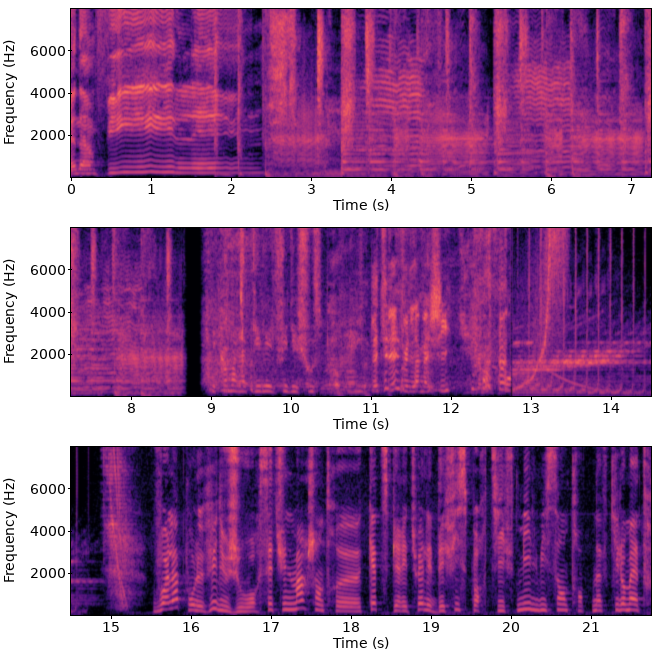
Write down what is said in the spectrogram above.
And I'm feeling... Mais comment la télé, elle fait des choses pareilles La télé, elle fait de la magie Voilà pour le vu du jour. C'est une marche entre quête spirituelle et défis sportifs. 1839 km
